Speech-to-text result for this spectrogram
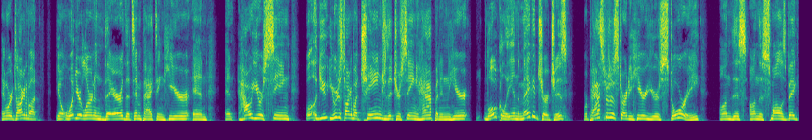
and we were talking about you know what you're learning there that's impacting here, and and how you're seeing. Well, you you were just talking about change that you're seeing happen in here locally in the mega churches, where pastors are starting to hear your story on this on this small as big.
